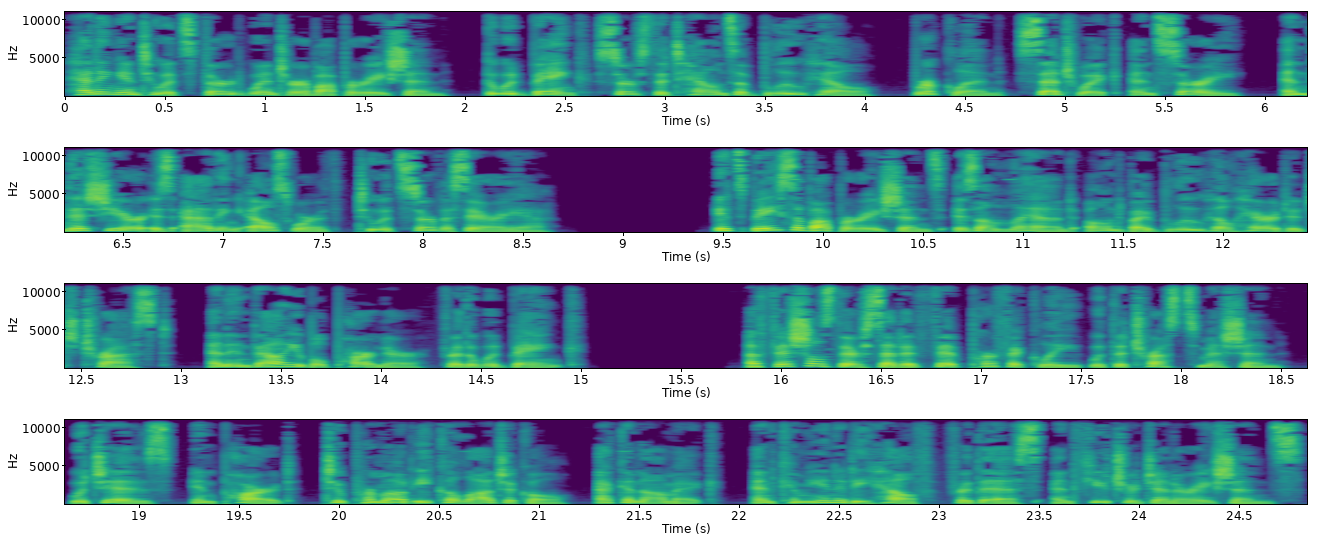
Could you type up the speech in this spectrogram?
Heading into its third winter of operation, the Wood Bank serves the towns of Blue Hill, Brooklin, Sedgwick, and Surry, and this year is adding Ellsworth to its service area. Its base of operations is on land owned by Blue Hill Heritage Trust, an invaluable partner for the Wood Bank. Officials there said it fit perfectly with the Trust's mission, which is, in part, to promote ecological, economic, and community health for this and future generations.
